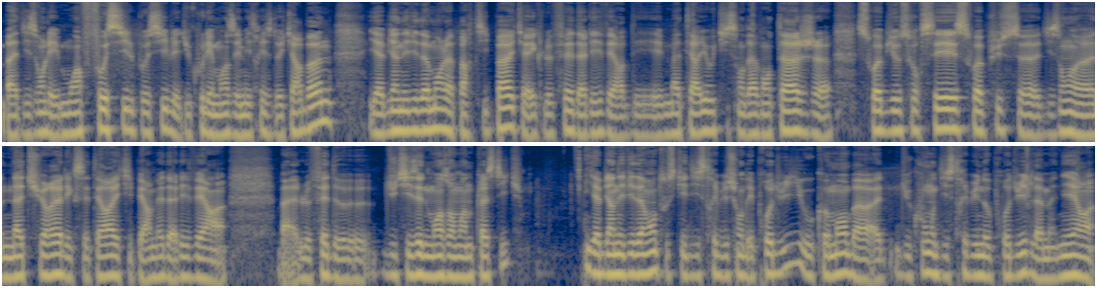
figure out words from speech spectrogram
bah, disons, les moins fossiles possibles et du coup les moins émettrices de carbone. Il y a bien évidemment la partie PAC avec le fait d'aller vers des matériaux qui sont davantage euh, soit biosourcés, soit plus, euh, disons, naturels, etc. et qui permet d'aller vers bah, le fait de- d'utiliser de moins en moins de plastique. Il y a bien évidemment tout ce qui est distribution des produits ou comment bah, du coup on distribue nos produits de la manière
